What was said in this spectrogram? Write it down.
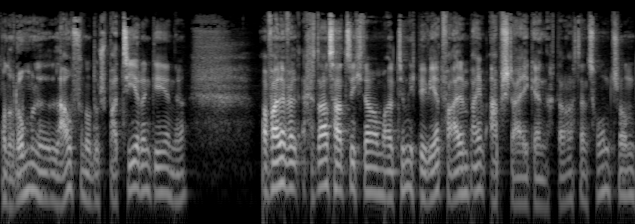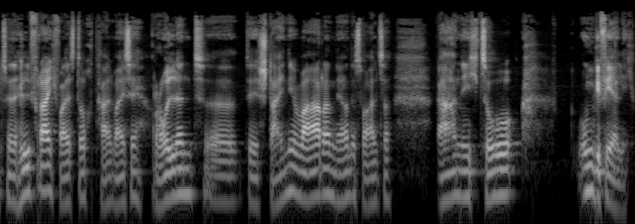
oder rumlaufen oder spazieren gehen. Ja. Auf alle Fälle, das hat sich da mal ziemlich bewährt, vor allem beim Absteigen. Da war dein Sohn schon sehr hilfreich, weil es doch teilweise rollend äh, die Steine waren. Ja, das war also gar nicht so ungefährlich.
